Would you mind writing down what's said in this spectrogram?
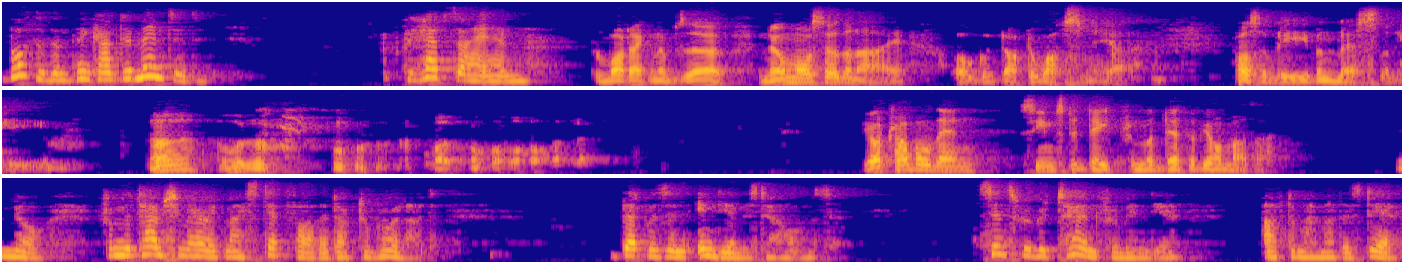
Both of them think I'm demented. Perhaps I am. From what I can observe, no more so than I, or good Dr. Watson here. Possibly even less than he. Huh? Oh, Your trouble, then, seems to date from the death of your mother. No, from the time she married my stepfather, Dr. Roylott. That was in India, Mr. Holmes. Since we returned from India, after my mother's death,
